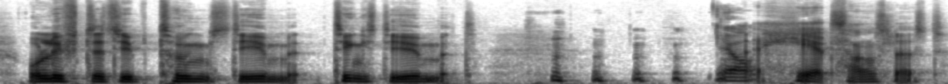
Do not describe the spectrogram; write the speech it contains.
och lyfter typ tyngst i gymmet. Tyngst i gymmet. Ja. Helt sanslöst.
